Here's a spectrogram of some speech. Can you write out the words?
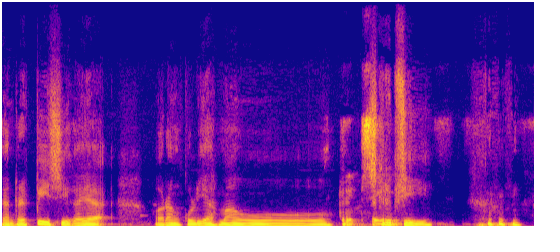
kan revisi kayak orang kuliah mau Skripsi. skripsi.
